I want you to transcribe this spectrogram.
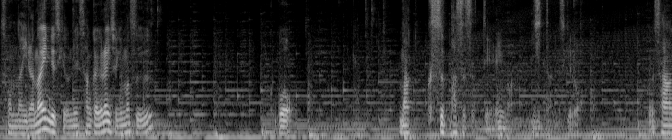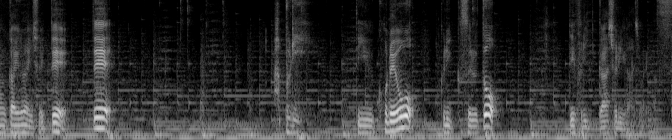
そんないらないんですけどね、3回ぐらいにしときます？ここ、マックスパススっていうの今いじったんですけど、3回ぐらいにしといて、で、アプリっていうこれをクリックすると、デフリッカー処理が始まります。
